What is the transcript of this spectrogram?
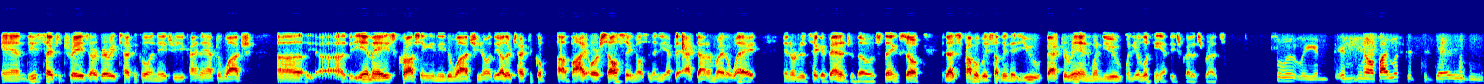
and these types of trades are very technical in nature. You kind of have to watch uh, uh, the EMAs crossing. You need to watch, you know, the other technical uh, buy or sell signals, and then you have to act on them right away in order to take advantage of those things. So that's probably something that you factor in when you when you're looking at these credit spreads. Absolutely, and and you know if I looked at today, the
